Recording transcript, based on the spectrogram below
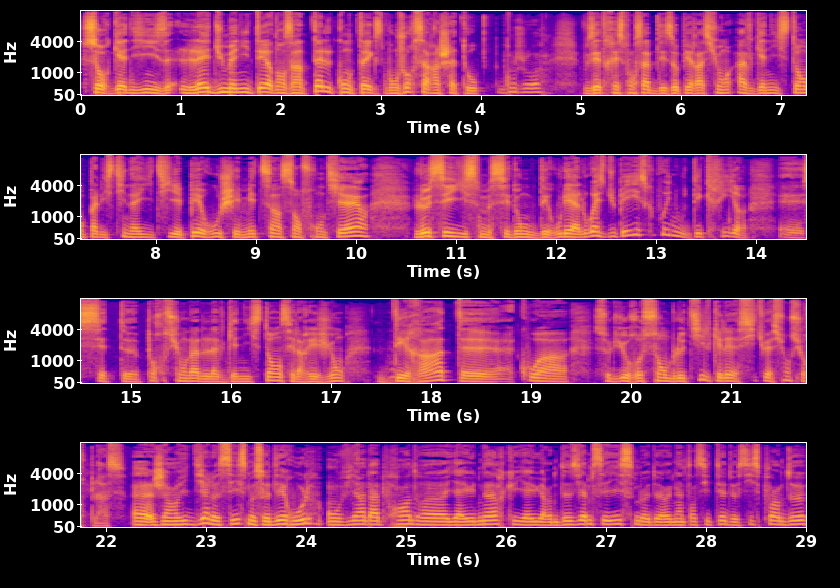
s'organise l'aide humanitaire dans un tel contexte? Bonjour Sarah Château. Bonjour. Vous êtes responsable des opérations Afghanistan, Palestine, Haïti et Pérou chez Médecins sans frontières. Le séisme s'est donc déroulé à l'ouest du pays. Est-ce que vous pouvez nous décrire euh, cette portion-là de l'Afghanistan? C'est la région d'Erat. Euh, à quoi ce lieu ressemble-t-il? Quelle est la situation sur place? Euh, J'ai envie de dire le séisme se déroule. On vient d'apprendre il y a une heure qu'il y a eu un deuxième séisme d'une intensité de 6.2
